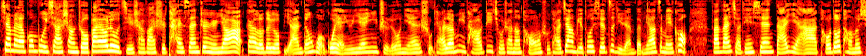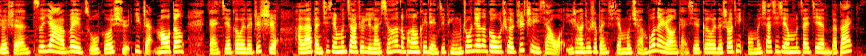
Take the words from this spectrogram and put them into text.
下面来公布一下上周八幺六级沙发是泰山真人幺二盖楼的有彼岸灯火过眼云烟一指流年薯条的蜜桃地球上的童薯条酱别拖鞋自己人本喵子没空。凡凡小天仙打野啊头都疼的学神自亚未足隔许一盏猫灯。感谢各位的支持。好啦本期节目就到这里了喜欢的朋友可以点击屏幕中间的购物车支持一下我。以上就是本期节目全部内容感谢各位的收听我们下期节目再见拜拜。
